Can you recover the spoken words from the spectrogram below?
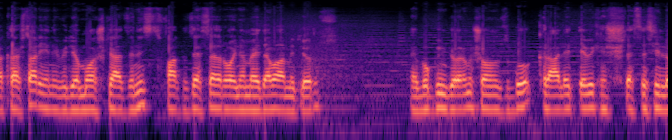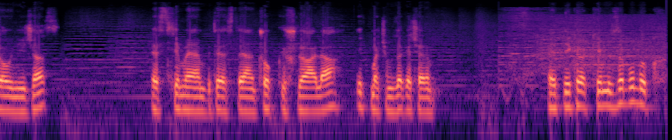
arkadaşlar, yeni videoma hoş geldiniz. Farklı desteler oynamaya devam ediyoruz. E, bugün görmüş olduğunuz bu Kraliyet Devi Keşiş destesiyle oynayacağız. Eskimeyen bir deste yani çok güçlü hala. İlk maçımıza geçelim. Evet ilk rakibimizi bulduk.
